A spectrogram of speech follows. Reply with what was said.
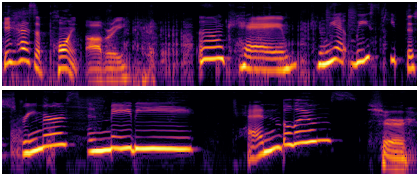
He has a point, Aubrey. Okay, can we at least keep the streamers and maybe 10 balloons? Sure.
